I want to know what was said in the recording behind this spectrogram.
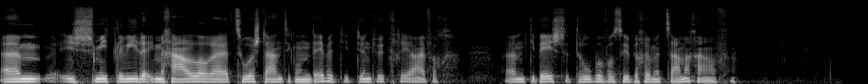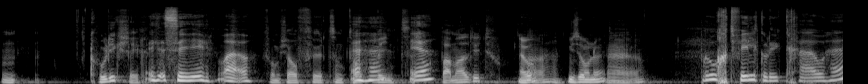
ähm, ist mittlerweile im Keller äh, zuständig. Und eben, die tun wirklich einfach ähm, die besten Trauben, die sie bekommen, zusammenkaufen. Coole Geschichte. Sehr, wow. Vom Chauffeur zum Top-Wind. ja. Pas mal du tout. Ja, Ah. wieso nicht? Ja, ja. Braucht viel Glück auch, he?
